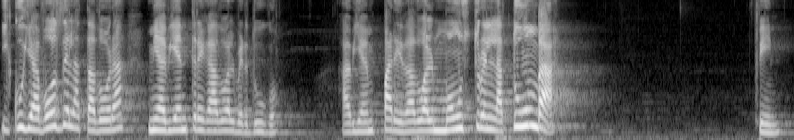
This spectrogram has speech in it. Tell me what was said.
y cuya voz delatadora me había entregado al verdugo. Había emparedado al monstruo en la tumba. Fin.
